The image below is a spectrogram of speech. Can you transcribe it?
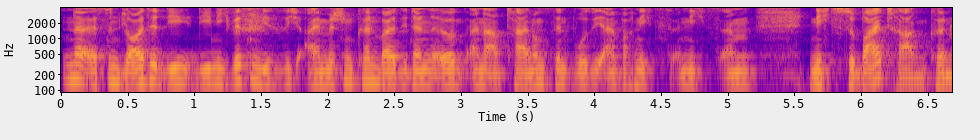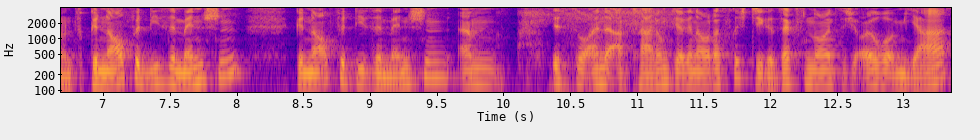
na, es sind Leute, die, die nicht wissen, wie sie sich einmischen können, weil sie dann in irgendeiner Abteilung sind, wo sie einfach nichts, nichts, ähm, nichts zu beitragen können. Und genau für diese Menschen, genau für diese Menschen ähm, ist so eine Abteilung ja genau das Richtige. 96 Euro im Jahr,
